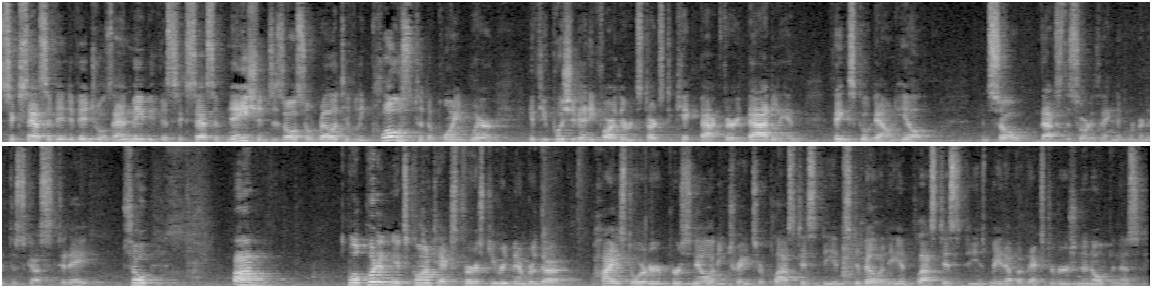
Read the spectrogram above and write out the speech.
success of individuals and maybe the success of nations is also relatively close to the point where if you push it any farther it starts to kick back very badly and things go downhill. And so that's the sort of thing that we're going to discuss today. So um, we'll put it in its context first. You remember the highest order personality traits are plasticity and stability, and plasticity is made up of extroversion and openness.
